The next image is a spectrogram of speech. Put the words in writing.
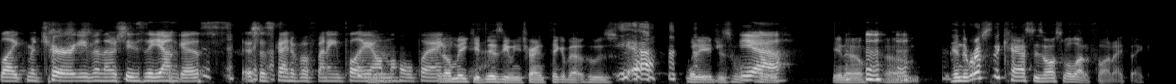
like mature, even though she's the youngest. It's just kind of a funny play on the whole thing. It'll make you dizzy when you try and think about who's Yeah. what age is who, Yeah. you know. Um, and the rest of the cast is also a lot of fun, I think.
